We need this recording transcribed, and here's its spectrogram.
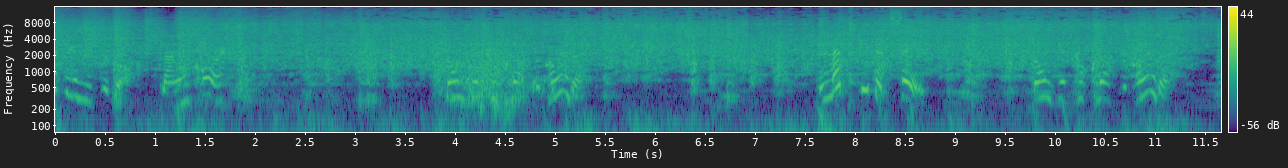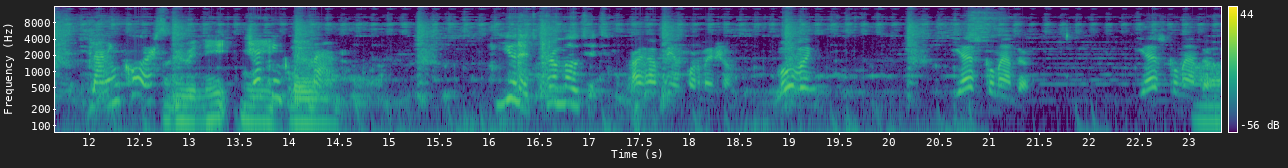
ยู่ครับ Where do you need to go? Planning course. Don't get too close to combat. Let's keep it safe. Don't get too close to combat. Planning course. บริเวณนี้มี Checking หนึ่ with ง map. Unit promoted. I have the information. Moving. Yes, commander. Yes, เอ่ commander. อ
